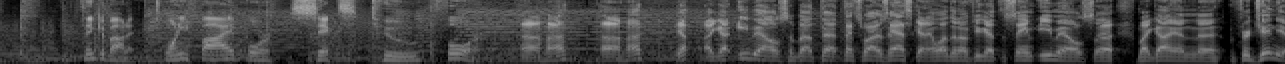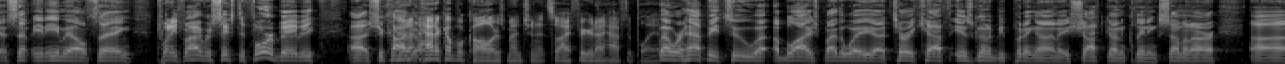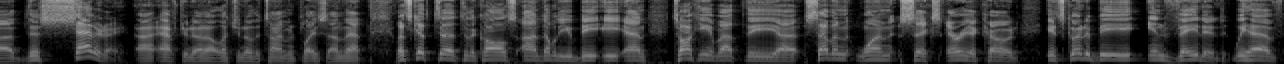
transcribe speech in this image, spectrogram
Think about it 25 or 624. Uh huh. Uh huh. Yep, I got emails about that. That's why I was asking. I wanted to know if you got the same emails. Uh, my guy in uh, Virginia sent me an email saying 25 or 64, baby. Uh, Chicago. Had a, had a, couple callers mention it, so I figured I'd have to play it. Well, we're happy to uh, oblige. By the way, uh, Terry Kath is going to be putting on a shotgun cleaning seminar uh, this Saturday afternoon. I'll let you know the time and place on that. Let's get to, to the calls on WBEN. Talking about the 716 area code, it's going to be invaded. We have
